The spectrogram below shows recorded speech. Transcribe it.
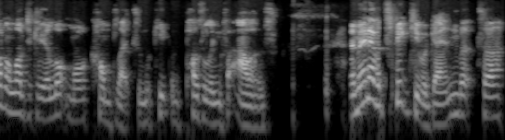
phonologically a lot more complex and will keep them puzzling for hours. they may never speak to you again, but uh,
